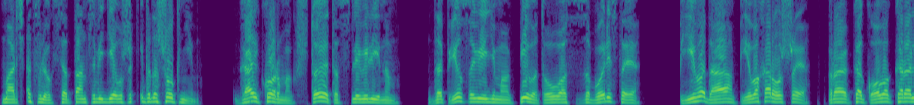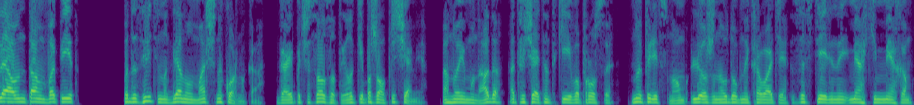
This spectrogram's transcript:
Марч отвлекся от танцевых девушек и подошел к ним. «Гай Кормак, что это с Левелином?» «Допился, видимо. Пиво-то у вас забористое». «Пиво, да, пиво хорошее. Про какого короля он там вопит?» Подозрительно глянул Марч на Кормака. Гай почесал затылок и пожал плечами. Оно ему надо отвечать на такие вопросы. Но перед сном, лежа на удобной кровати, застеленной мягким мехом,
